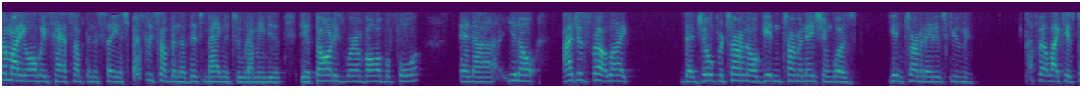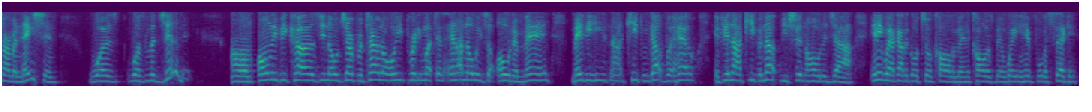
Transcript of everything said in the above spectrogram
somebody always has something to say, especially something of this magnitude. I mean, the the authorities were involved before, and uh, you know, I just felt like that Joe Paterno getting termination was getting terminated. Excuse me. I felt like his termination was was legitimate. Um, only because you know Joe Paterno, he pretty much, and, and I know he's an older man. Maybe he's not keeping up, but hell, if you're not keeping up, you shouldn't hold a job. Anyway, I got to go to a caller, man. The caller's been waiting here for a second.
